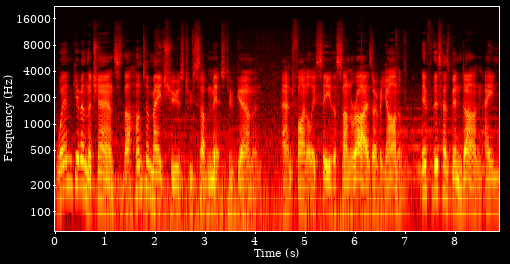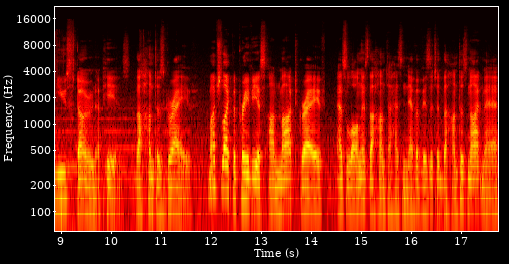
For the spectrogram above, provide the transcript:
When given the chance, the hunter may choose to submit to Gehrman, and finally see the sun rise over Yharnam. If this has been done, a new stone appears, the hunter's grave. Much like the previous unmarked grave, as long as the hunter has never visited the hunter's nightmare,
